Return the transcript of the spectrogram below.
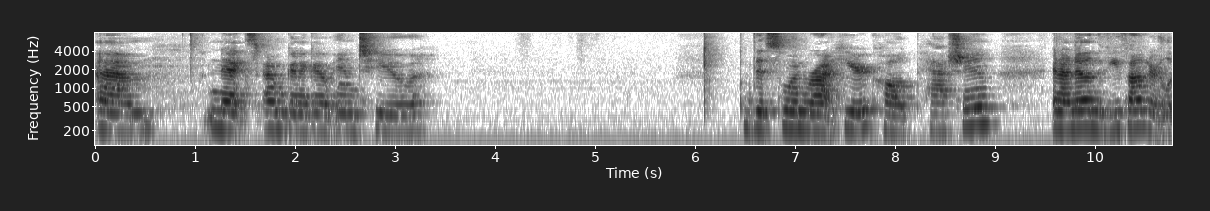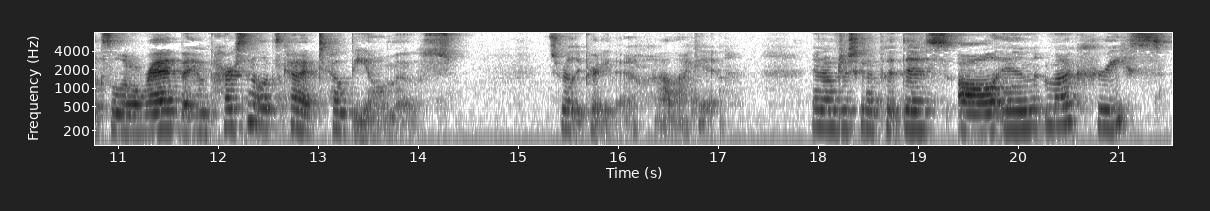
Um, next, I'm going to go into this one right here called Passion. And I know in the viewfinder it looks a little red, but in person it looks kind of taupey almost. It's really pretty though. I like it. And I'm just going to put this all in my crease.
